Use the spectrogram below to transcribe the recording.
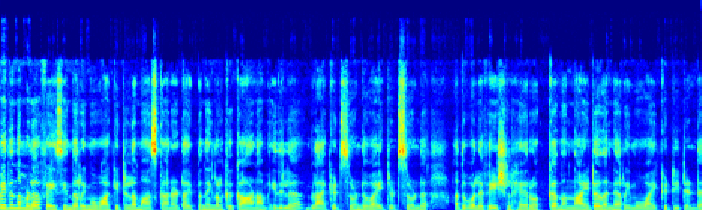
അപ്പോൾ ഇത് നമ്മൾ ഫേസിൽ നിന്ന് റിമൂവ് ആക്കിയിട്ടുള്ള മാസ്ക് ആണ് കേട്ടോ ഇപ്പം നിങ്ങൾക്ക് കാണാം. ഇതിൽ ബ്ലാക്ക് ഹെഡ്സും ഉണ്ട് വൈറ്റ് ഹെഡ്സും ഉണ്ട്. അതുപോലെ ഫേഷ്യൽ ഹെയറും ഒക്കെ നന്നായിട്ട് തന്നെ റിമൂവ് ആയി കിട്ടിയിട്ടുണ്ട്.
